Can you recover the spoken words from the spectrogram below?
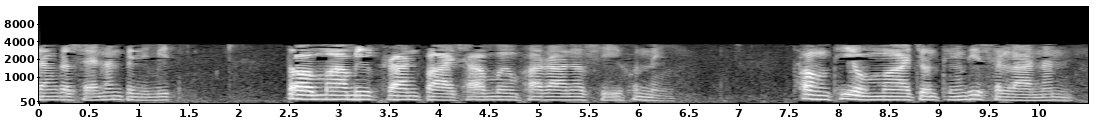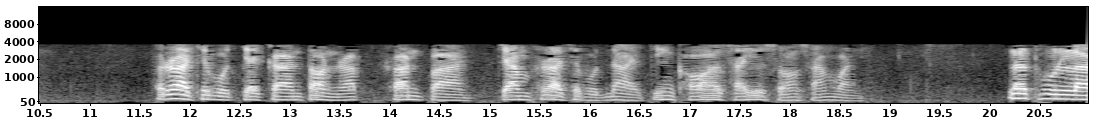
ตามกระแสนั้นเป็นนิมิต ต่อมามีพรานป่าชาวเมืองพาราณสีคนหนึ่ง ท่องเที่ยวมาจนถึงที่สลานั้น พระราชบุตรจัดการต้อนรับพรานป่าจำพระราชบุตรได้จึงขออาศัยอยู่สองสามวัน และทูลลา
